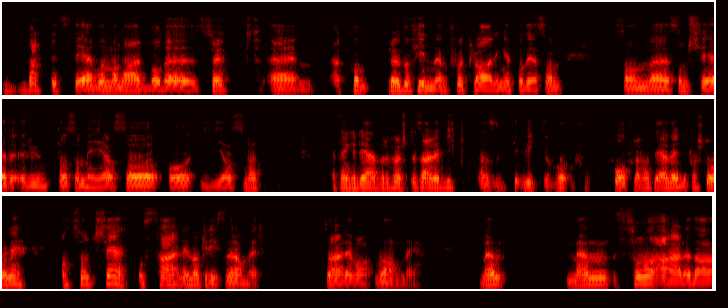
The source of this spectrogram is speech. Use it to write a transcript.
vært et sted hvor man har både søkt eh, Prøvd å finne forklaringer på det som, som, eh, som, skjer rundt oss og med oss og, og i oss. sånn jeg tenker det, For det første så er det viktig, altså, viktig å få, fram at det er veldig forståelig at sånt skjer. Og særlig når krisen rammer. Så er det vanlig. Men, men så er det da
